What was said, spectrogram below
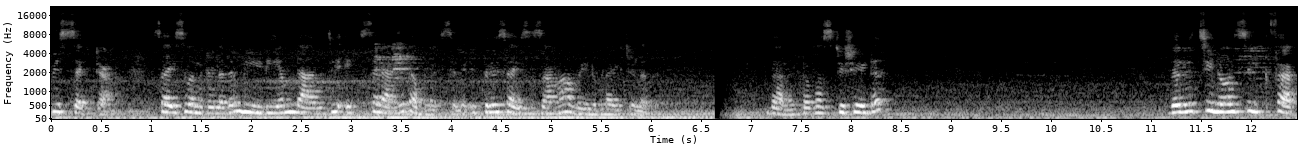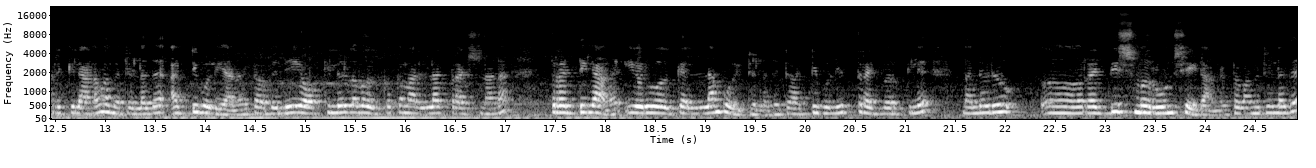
പീസ് സെറ്റാണ് സൈസ് വന്നിട്ടുള്ളത് medium large XL and double XL ഇത്രയും സൈസസ് ആണ് അവൈലബിൾ ആയിട്ടുള്ളത്. ഇതാണ് കേട്ടോ ഫസ്റ്റ് ഷെയ്ഡ് ഇതൊരു ചിനോൺ സിൽക്ക് ഫാബ്രിക്കിലാണ് വന്നിട്ടുള്ളത്. അടിപൊളിയാണ് കേട്ടോ. അതിന്റെ യോക്കിലുള്ള വർക്കൊക്കെ നല്ല അട്രാക്ഷനാണ് ത്രെഡിലാണ് ഈ ഒരു വർക്ക് എല്ലാം പോയിട്ടുള്ളത് കേട്ടോ. അടിപൊളി ത്രെഡ് വർക്കിൽ നല്ലൊരു റെഡിഷ് മെറൂൺ ഷെയ്ഡാണ് കേട്ടോ വന്നിട്ടുള്ളത്.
